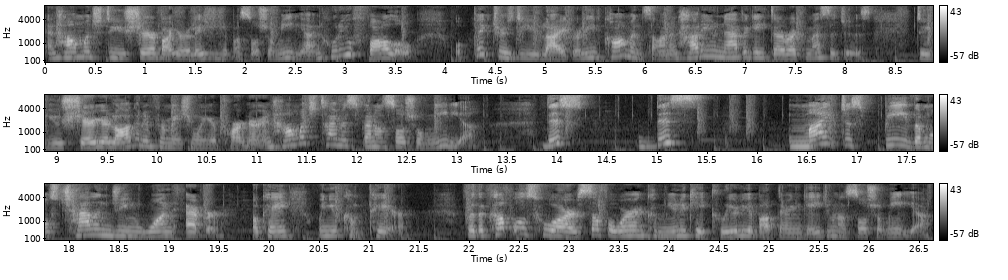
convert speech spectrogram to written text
And how much do you share about your relationship on social media? And who do you follow? What pictures do you like or leave comments on? And how do you navigate direct messages? Do you share your login information with your partner? And how much time is spent on social media? This this might just be the most challenging one ever, okay? When you compare. For the couples who are self-aware and communicate clearly about their engagement on social media,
